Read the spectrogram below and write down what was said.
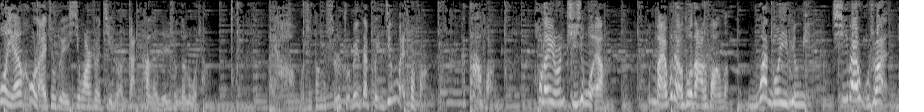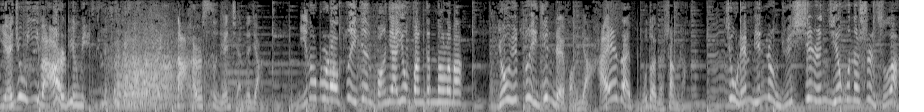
莫言后来就对新华社记者感叹了人生的落差。哎呀，我这当时准备在北京买套房，还大房子。后来有人提醒我呀，买不了多大的房子，五万多一平米，七百五十万也就一百二十平米。那还是四年前的价格，你都不知道最近房价又翻跟头了吗？由于最近这房价还在不断的上涨，就连民政局新人结婚的誓词啊，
